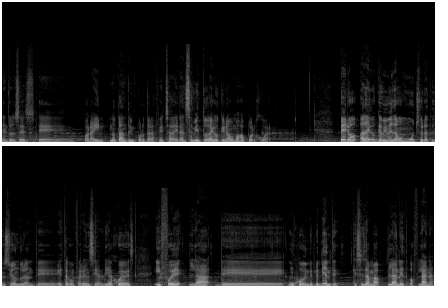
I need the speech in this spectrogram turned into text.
Entonces, eh, por ahí no tanto importa la fecha de lanzamiento de algo que no vamos a poder jugar. Pero algo que a mí me llamó mucho la atención durante esta conferencia el día jueves y fue la de un juego independiente que se llama Planet of Lana.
